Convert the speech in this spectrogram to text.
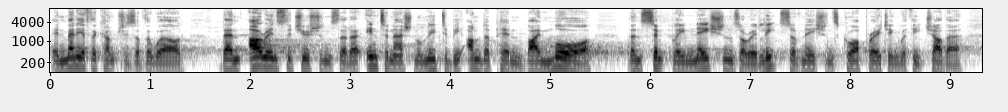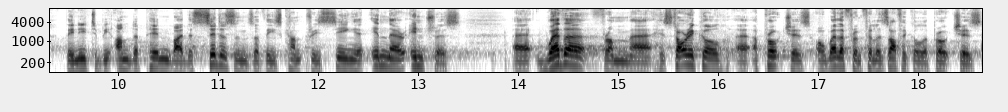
in many of the countries of the world, then our institutions that are international need to be underpinned by more than simply nations or elites of nations cooperating with each other. They need to be underpinned by the citizens of these countries seeing it in their interest, uh, whether from uh, historical uh, approaches or whether from philosophical approaches,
